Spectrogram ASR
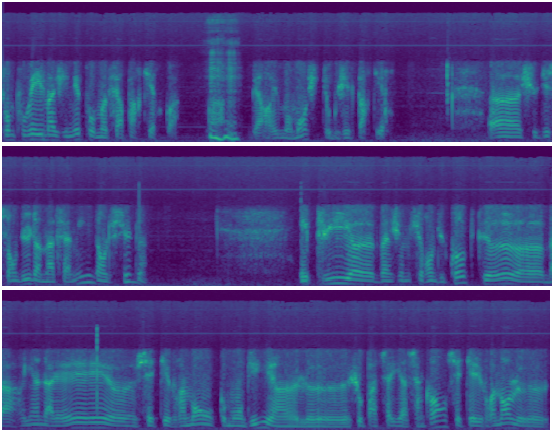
qu'on pouvait imaginer pour me faire partir, quoi. Voilà. Mhm. Ben, à un moment, j'étais obligé de partir. Euh, je suis descendu dans ma famille, dans le sud. Et puis, euh, ben, je me suis rendu compte que euh, ben, rien n'allait. euh, c'était vraiment, comme on dit, hein, le, je vous passe ça il y a cinq ans, c'était vraiment le,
